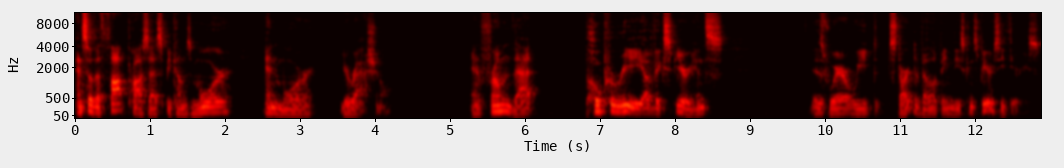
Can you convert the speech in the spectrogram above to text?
And so the thought process becomes more and more irrational. And from that potpourri of experience is where we start developing these conspiracy theories.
